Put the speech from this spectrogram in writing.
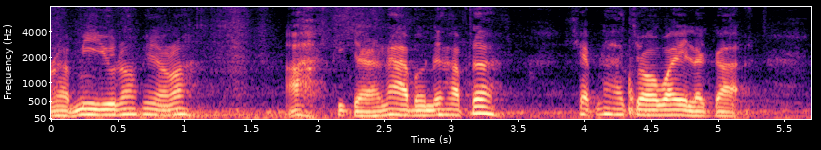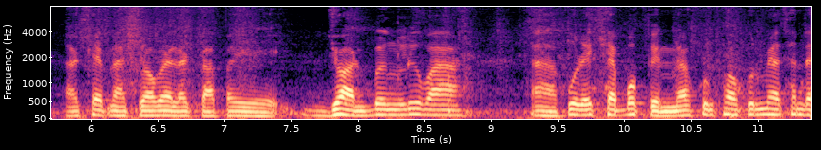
นะครับมีอยู่เนาะพี่น้องเนาะอะพิจารณาเบิ่งเด้อครับเด้อแคปหน้าจอไว้แล้วก็ แคปหน้าจอไว้แล้วก็ไปย้อนเบิ่งหรือว่าผู้ใดแคปบ่เป็นนะคุณพ่อคุณแม่ท่านใด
